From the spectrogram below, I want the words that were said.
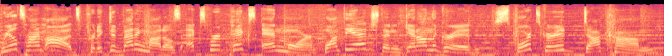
real time odds, predictive betting models, expert picks, and more. Want the edge? Then get on the grid. SportsGrid.com.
